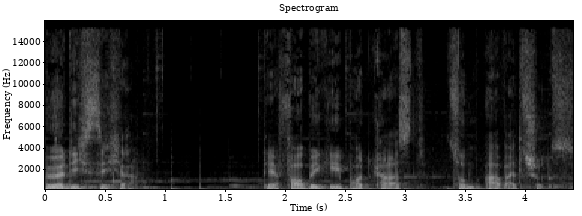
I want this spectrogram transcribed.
Hör dich sicher. Der VBG-Podcast zum Arbeitsschutz.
